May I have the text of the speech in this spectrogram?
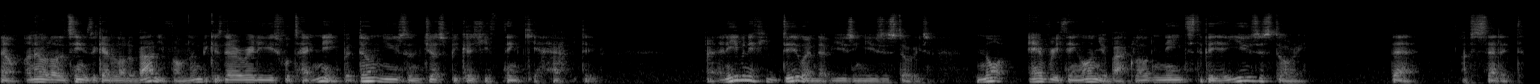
Now, I know a lot of teams that get a lot of value from them because they're a really useful technique, but don't use them just because you think you have to. And even if you do end up using user stories, not everything on your backlog needs to be a user story. There, I've said it.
